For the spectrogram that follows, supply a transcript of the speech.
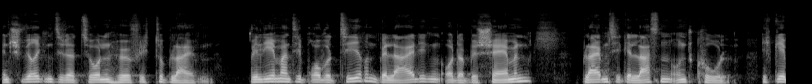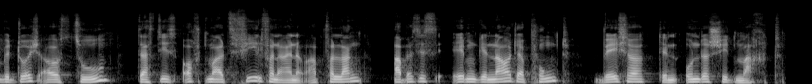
in schwierigen Situationen höflich zu bleiben. Will jemand Sie provozieren, beleidigen oder beschämen, bleiben Sie gelassen und cool. Ich gebe durchaus zu, dass dies oftmals viel von einem abverlangt, aber es ist eben genau der Punkt, welcher den Unterschied macht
